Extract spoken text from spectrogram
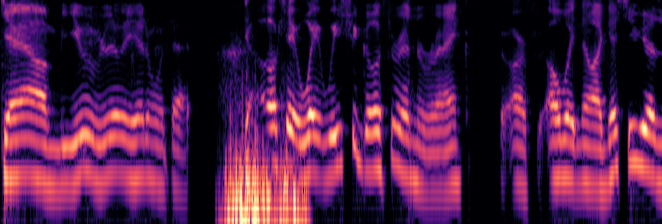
Damn, you really hit him with that. Okay, wait, we should go through and rank our. Oh wait, no, I guess you guys.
